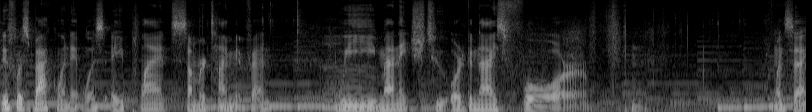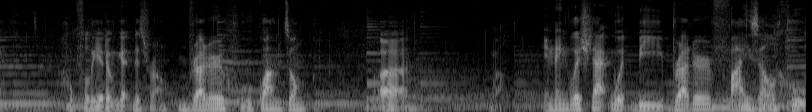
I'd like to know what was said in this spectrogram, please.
This was back when it was a planned summertime event. We managed to organize for. Hmm, one sec. Hopefully, I don't get this wrong. Brother Hu Guangzong. Uh, well, in English, that would be Brother Faisal Hu.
